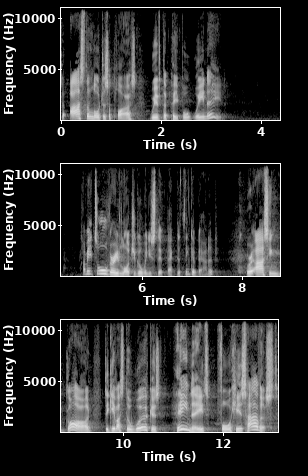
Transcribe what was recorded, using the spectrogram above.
to ask the Lord to supply us with the people we need. I mean, it's all very logical when you step back to think about it. We're asking God to give us the workers He needs for His harvest.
